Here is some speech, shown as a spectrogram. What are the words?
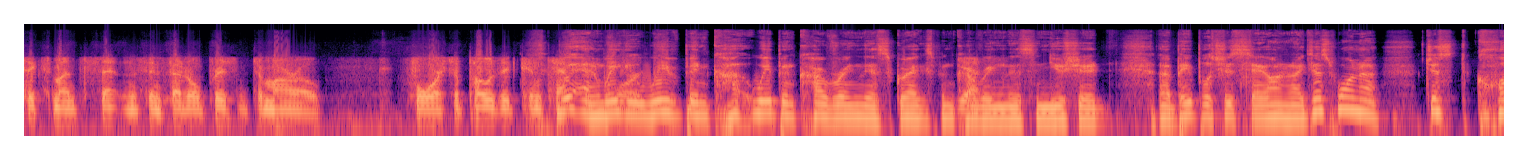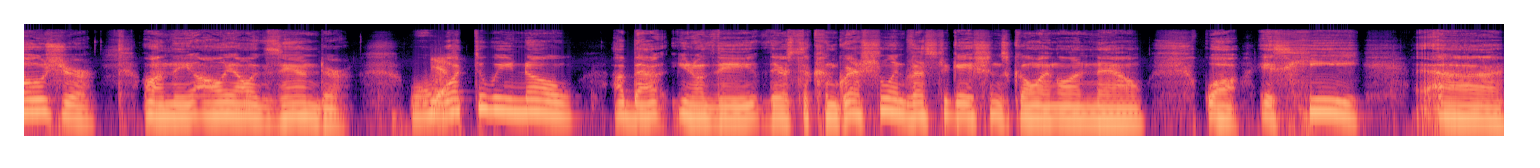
six-month sentence in federal prison tomorrow for supposed contempt. and we, we've been co- we've been covering this. Greg's been Yes. covering this, and you should uh, people should stay on it. I just want to just closure on the Ali Alexander. Yes. What do we know? About you know the there's the congressional investigations going on now. Well, is he uh,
